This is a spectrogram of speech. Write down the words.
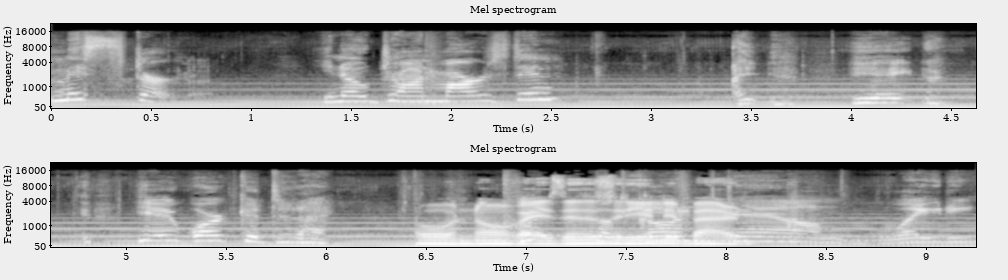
Mister. You know John Marsden? He ain't. He ain't working today. Oh no guys this is The really gun bad Down, lady.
